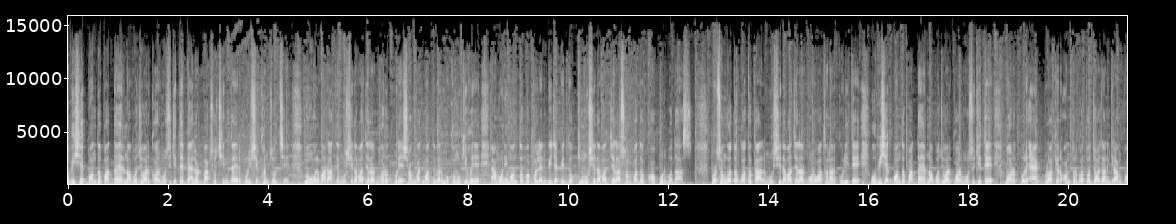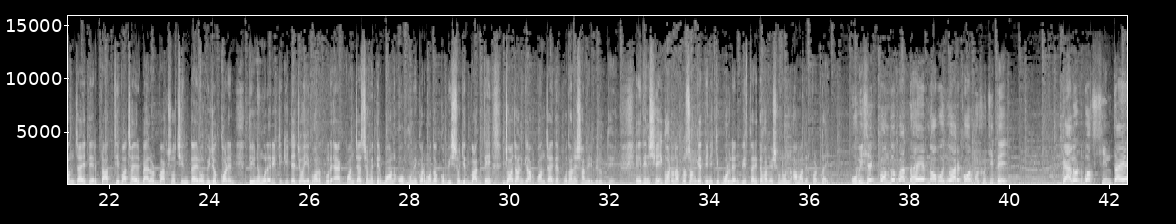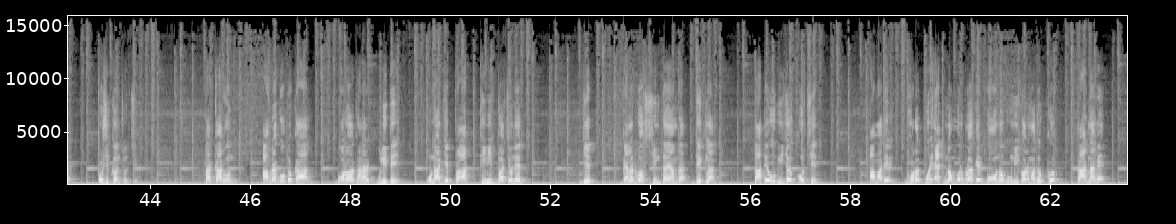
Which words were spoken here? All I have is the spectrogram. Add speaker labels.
Speaker 1: অভিষেক বন্দ্যোপাধ্যায়ের নবজোয়ার কর্মসূচিতে ব্যালট বাক্স ছিনতাইয়ের পরিশিক্ষণ চলছে। মঙ্গলবার রাতে মুর্শিদাবাদ জেলার ভরতপুরে সংবাদ মাধ্যমের মুখোমুখি হয়ে এমনই মন্তব্য করলেন বিজেপির দক্ষিণ মুর্শিদাবাদ জেলা সম্পাদক অপূর্ব দাস। প্রসঙ্গত, গতকাল মুর্শিদাবাদ জেলার বড়ুয়া থানার কুলিতে অভিষেক বন্দ্যোপাধ্যায়ের নবজোয়ার কর্মসূচিতে ভরতপুর এক ব্লকের অন্তর্গত জজান গ্রাম পঞ্চায়েতের প্রার্থী বাছাইয়ের ব্যালট বাক্স ছিনতাইয়ের অভিযোগ করেন, তৃণমূলেরই টিকিটে জয়ী ভরতপুর এক পঞ্চায়েত সমিতির বন ও ভূমি কর্মদক্ষ বিশ্বজিৎ বাগদি জজান গ্রাম পঞ্চায়েতের প্রধানের স্বামীর বিরুদ্ধে। এদিন সেই ঘটনা প্রসঙ্গে তিনি কি বললেন বিস্তারিতভাবে শুনুন আমাদের পর্দায়।
Speaker 2: অভিষেক বন্দ্যোপাধ্যায়ের নবজোয়ার কর্মসূচিতে ব্যালট বক্স ছিনতাইয়ের প্রশিক্ষণ চলছে। তার কারণ, আমরা গতকাল বড়োয়া থানার কুলিতে ওনার যে প্রার্থী নির্বাচনের যে ব্যালট বক্স ছিনতাই আমরা দেখলাম, তাতে অভিযোগ করছেন আমাদের ভরতপুর এক নম্বর ব্লকের বন ও ভূমি কর্মাধ্যক্ষ, কার নামে?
